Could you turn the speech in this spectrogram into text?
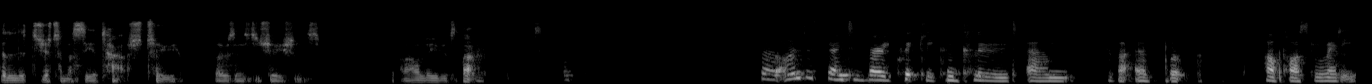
the legitimacy attached to those institutions. I'll leave it to that. So I'm just going to very quickly conclude um, because that book half past already.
